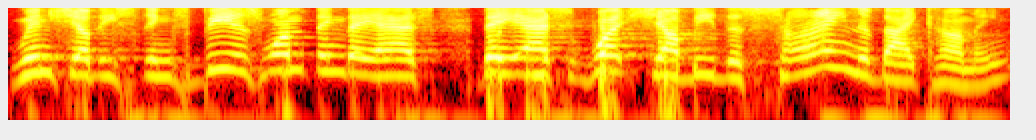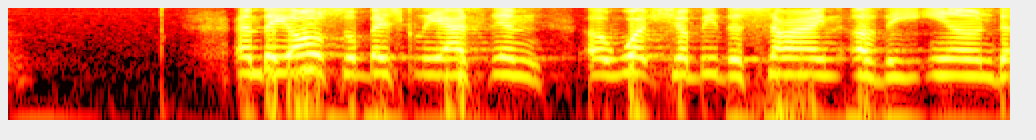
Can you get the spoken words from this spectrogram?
When shall these things be? Is one thing they ask. They ask, What shall be the sign of thy coming? And they also basically ask then, uh, What shall be the sign of the end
